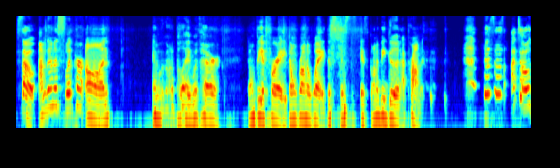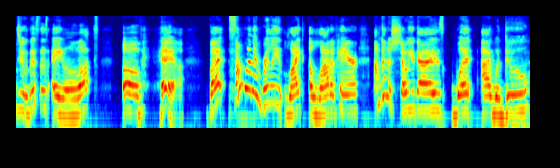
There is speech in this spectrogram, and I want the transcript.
So I'm going to slip her on and we're gonna play with her. Don't be afraid. Don't run away. This this is gonna be good. I promise. this is I told you this is a lot of hair. But some women really like a lot of hair. I'm to show you guys what I would do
